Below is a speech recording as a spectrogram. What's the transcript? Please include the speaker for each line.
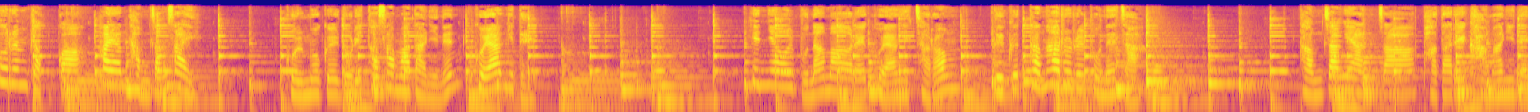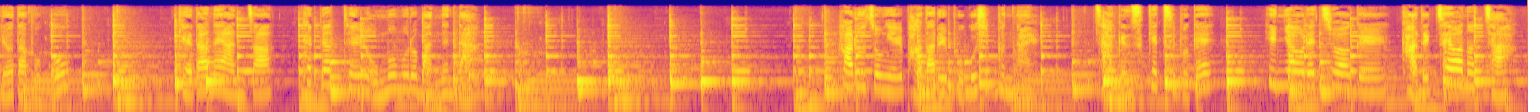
Speaker 1: 푸른 벽과 하얀 담장 사이 골목을 놀이터 삼아 다니는 고양이들. 흰여울 문화마을의 고양이처럼 느긋한 하루를 보내자 담장에 앉아 바다를 가만히 내려다보고 계단에 앉아 햇볕을 온몸으로 맞는다. 하루 종일 바다를 보고 싶은 날 작은 스케치북에 흰 여울의 추억을 가득 채워넣자.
